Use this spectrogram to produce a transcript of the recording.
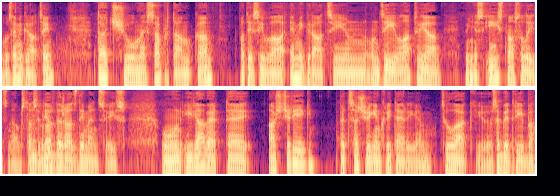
uz emigrāciju, taču mēs sapratām, ka patiesībā emigrācija un, un dzīve Latvijā viņas īsti nav salīdzināmas. Nu, ir divas dažādas dimensijas un ir jāvērtē atšķirīgi pēc atšķirīgiem kritērijiem. Cilvēki, sabiedrība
